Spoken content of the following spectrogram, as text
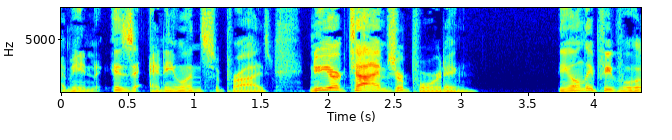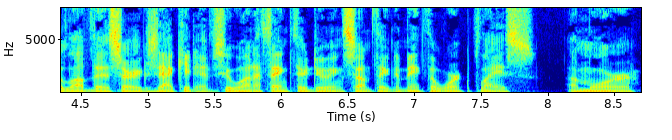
I mean, is anyone surprised? New York Times reporting the only people who love this are executives who want to think they're doing something to make the workplace a more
